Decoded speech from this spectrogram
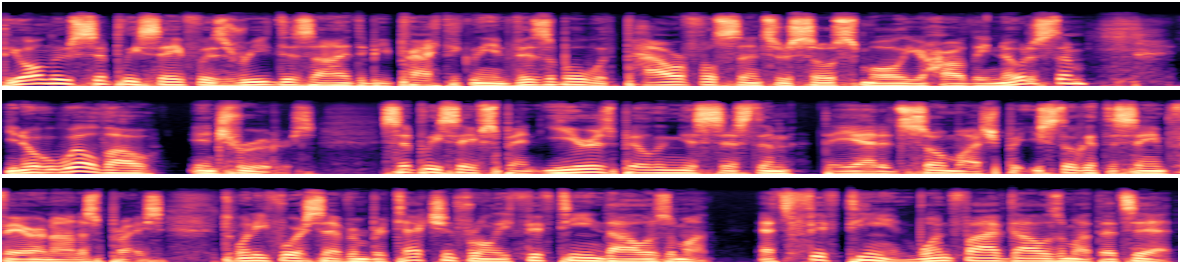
The all new SimpliSafe was redesigned to be practically invisible with powerful sensors so small you hardly notice them. You know who will, though? Intruders. SimpliSafe spent years building this system. They added so much, but you still get the same fair and honest price. 24/7 protection for only $15 a month. That's 15, one five dollars a month. That's it.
